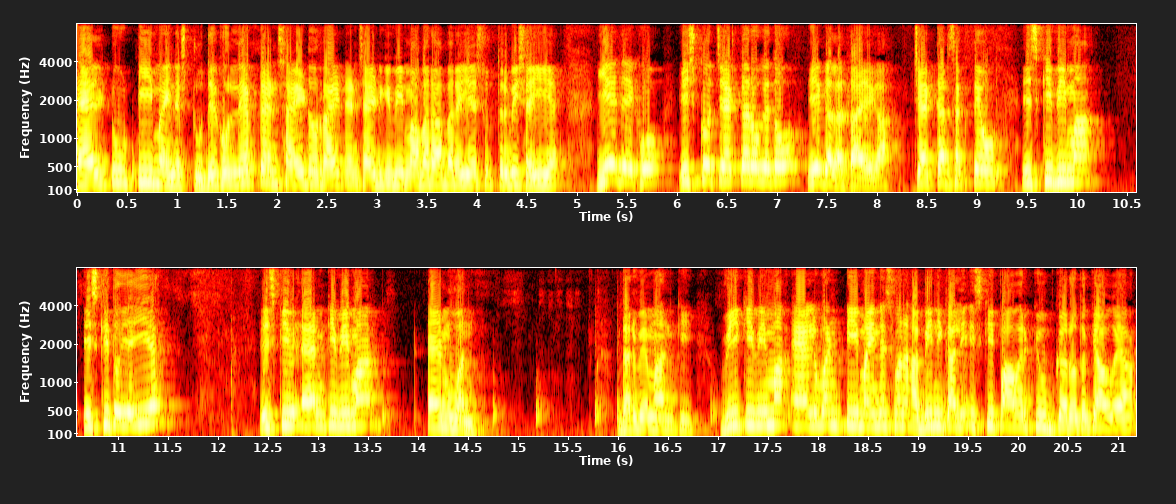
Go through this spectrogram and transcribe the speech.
L two T minus two देखो लेफ़्ट हैंड साइड और राइट हैंड साइड की बीमा बराबर है, ये सूत्र भी सही है। ये देखो, इसको चेक करोगे तो ये गलत आएगा। चेक कर सकते हो, इसकी बीमा इसकी तो यही है। इसकी एम की बीमा एम वन द्रव्यमान की। V की बीमा L one T minus one अभी निकाली। इसकी पावर क्यूब करो तो क्या हो गया?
